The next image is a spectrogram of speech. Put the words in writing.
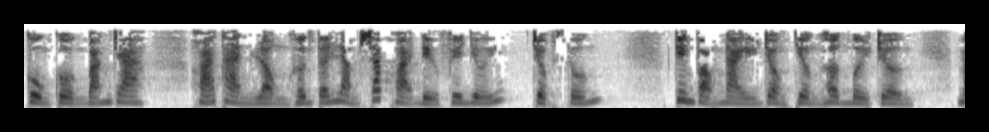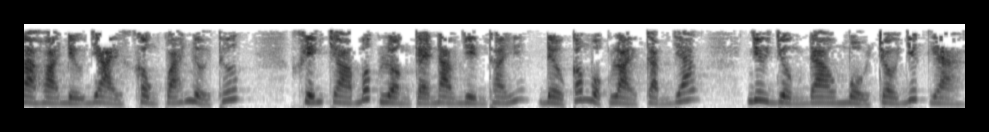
cuồn cuộn bắn ra, hóa thành lồng hướng tới làm sắc hỏa điệu phía dưới, chụp xuống. Kim vọng này rộng chừng hơn 10 trường, mà hỏa điệu dài không quá nửa thước, khiến cho bất luận kẻ nào nhìn thấy đều có một loại cảm giác như dùng đao mổ trâu giết gà.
